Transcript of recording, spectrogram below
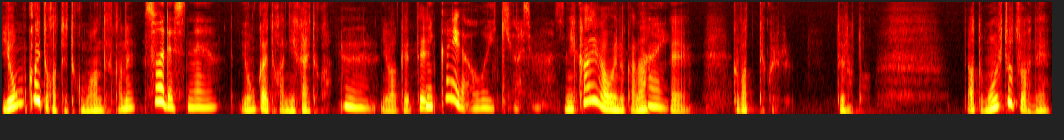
4回とかっていうとこもあるんですかね。そうですね。4回とか2回とかに分けて、うん、2回が多い気がします。2回が多いのかな、はい、えー、配ってくれるというのと。あともう一つはね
